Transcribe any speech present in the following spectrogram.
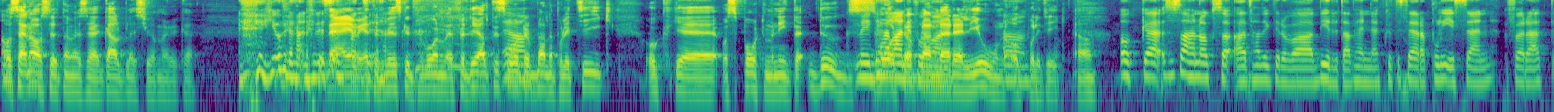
Och sen avslutar med att säga God bless you America. Gjorde han det? det? Nej, jag vet inte, jag skulle inte förvåna mig. För det är alltid svårt Ja. att blanda politik och, och sport, men inte dugg Men det svårt att blanda man- religion och politik. Ja. Och så sa han också att han tyckte det var virrigt av henne att kritisera polisen för att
